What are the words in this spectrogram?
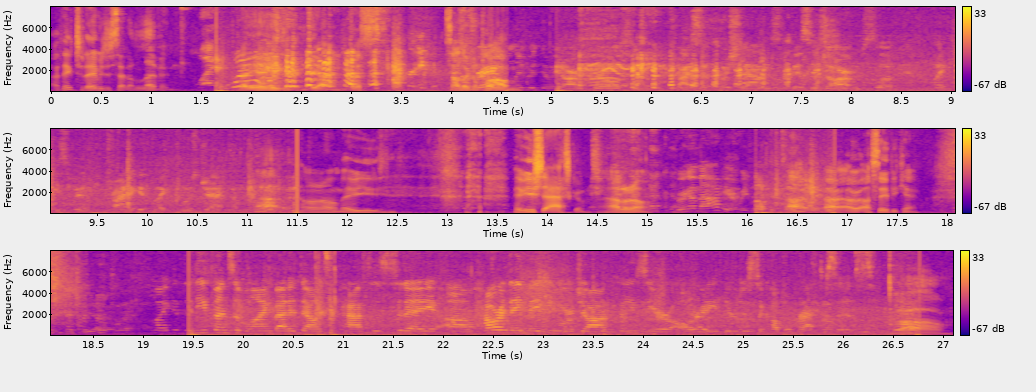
I think Tre'Davious just said 11. Uh, yeah, he, yeah, that's sounds like a Trey problem. only been doing arm curls and tricep pushdowns because his arms look like he's been trying to get like most jacked up. I, I don't know. Maybe you maybe you should ask him. I don't know. Bring him out here. We'd love to talk. right, all right. I'll, I'll see if he can. Mike, the defensive line batted down some passes today. Um, how are they making your job easier already through just a couple practices? Um,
